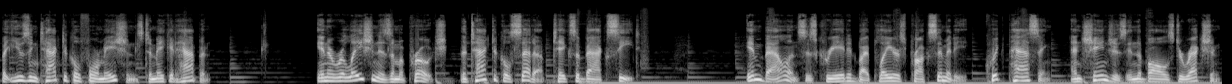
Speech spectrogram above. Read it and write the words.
but using tactical formations to make it happen. In a relationism approach, the tactical setup takes a back seat. Imbalance is created by players' proximity, quick passing, and changes in the ball's direction,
